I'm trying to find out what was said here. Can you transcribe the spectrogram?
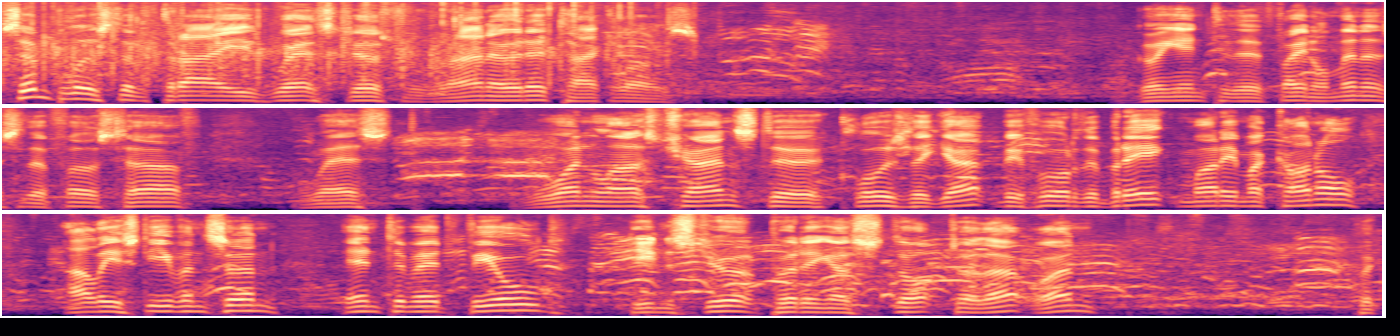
Simplest of tries, West just ran out of tacklers. Going into the final minutes of the first half, West one last chance to close the gap before the break. Murray McConnell, Ali Stevenson into midfield. Dean Stewart putting a stop to that one. Quick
